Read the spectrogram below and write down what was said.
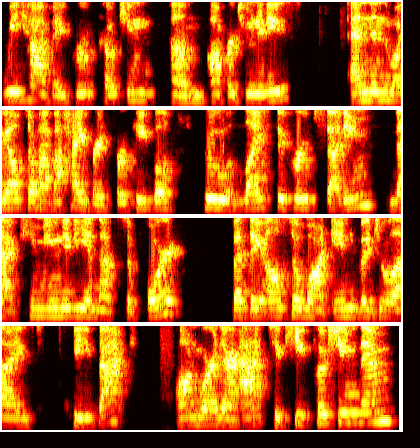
We have a group coaching um, opportunities. And then we also have a hybrid for people who like the group setting, that community and that support, but they also want individualized feedback on where they're at to keep pushing them,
